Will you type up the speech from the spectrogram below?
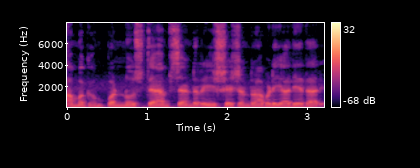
అమ్మకం పన్ను స్టాంప్స్ అండ్ రిజిస్ట్రేషన్ రాబడి అదే దారి.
